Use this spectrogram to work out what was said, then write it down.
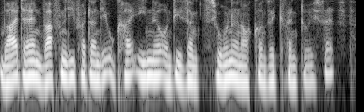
weiterhin Waffen liefert an die Ukraine und die Sanktionen auch konsequent durchsetzt?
